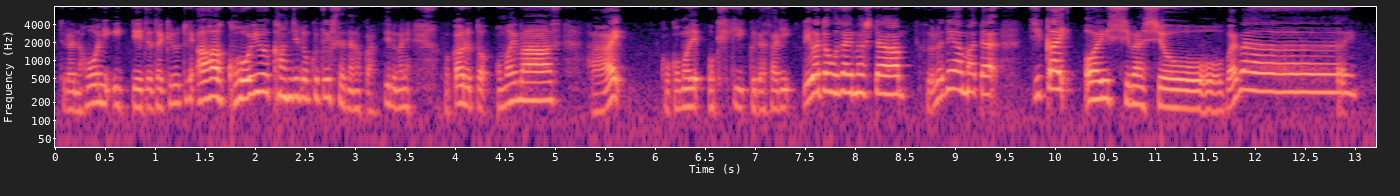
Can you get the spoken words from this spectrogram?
そちらの方に行っていただけるとね、ああ、こういう感じの靴下なのかっていうのがね、わかると思います。はい。ここまでお聴きくださりありがとうございました。それではまた次回お会いしましょう。バイバーイ。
